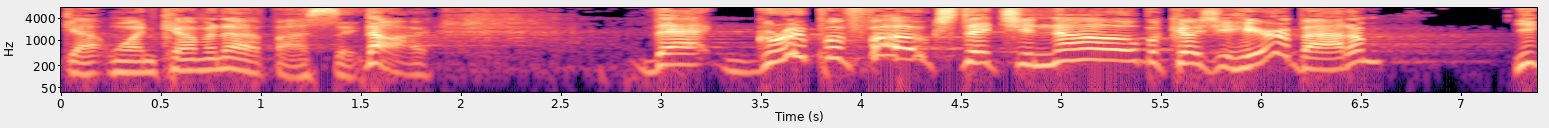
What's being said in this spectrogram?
got one coming up, I see. No, that group of folks that you know because you hear about them you,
